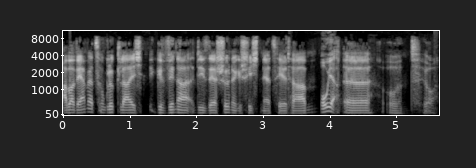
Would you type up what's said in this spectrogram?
Aber wir haben ja zum Glück gleich Gewinner, die sehr schöne Geschichten erzählt haben. Oh ja. Äh, und ja.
